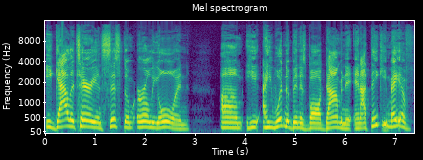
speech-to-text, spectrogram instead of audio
egalitarian system early on, um, he he wouldn't have been as ball dominant. And I think he may have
